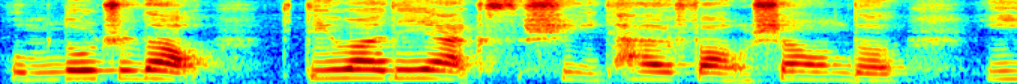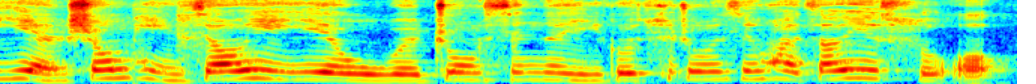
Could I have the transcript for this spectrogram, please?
我们都知道，DYDX 是以太坊上的以衍生品交易业务为重心的一个去中心化交易所。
